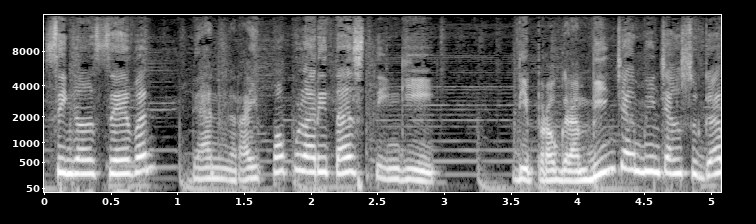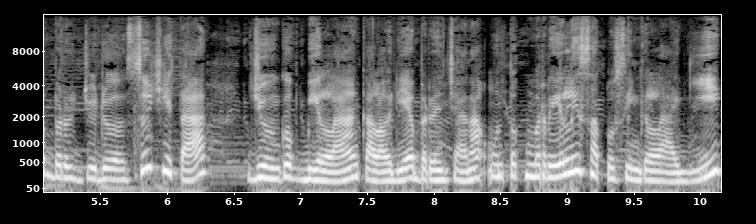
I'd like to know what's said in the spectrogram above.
single Seven dan ngeraih popularitas tinggi. Di program Bincang-Bincang Suga berjudul Sucita, Jungkook bilang kalau dia berencana untuk merilis satu single lagi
